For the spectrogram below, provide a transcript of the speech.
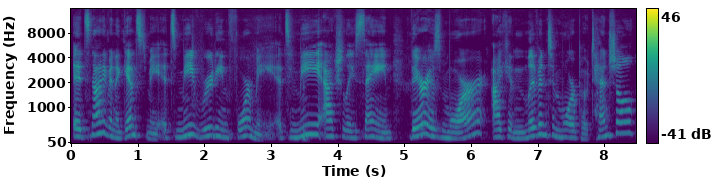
it's not even against me. It's me rooting for me. It's me actually saying there is more. I can live into more potential,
